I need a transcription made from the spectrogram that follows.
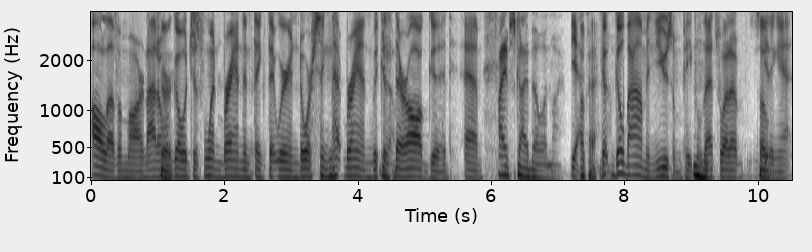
all of them are. And I don't Sure. go with just one brand and think that we're endorsing that brand because Yeah. they're all good. Um, I have Skybell in mine. yeah. Okay. Go, go buy them and use them, people. That's what I'm So- getting at.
